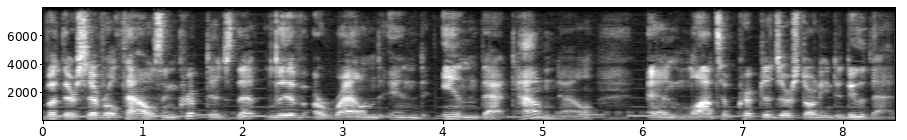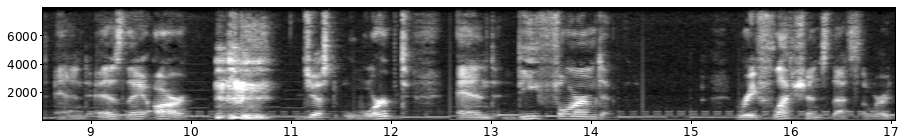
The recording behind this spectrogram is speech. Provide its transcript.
But there's several thousand cryptids that live around and in that town now and lots of cryptids are starting to do that. And as they are just warped and deformed reflections, that's the word,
